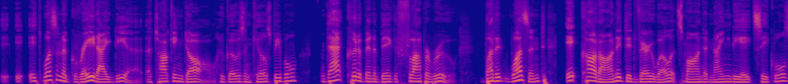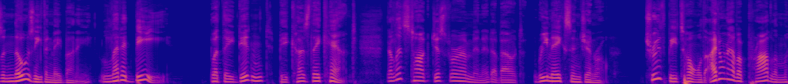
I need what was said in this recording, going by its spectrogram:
it, it wasn't a great idea. A talking doll who goes and kills people. That could have been a big flopperoo, but it wasn't. It caught on. It did very well. It spawned 98 sequels, and those even made money. Let it be. But they didn't because they can't. Now let's talk just for a minute about remakes in general. Truth be told, I don't have a problem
